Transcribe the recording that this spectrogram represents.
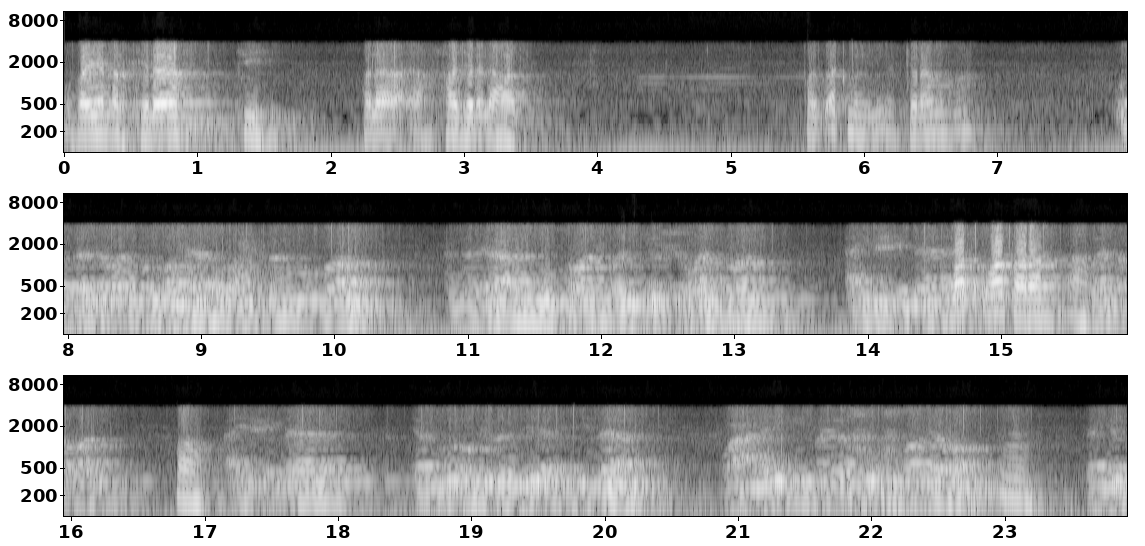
وبينا الخلاف فيه فلا حاجة للإعادة طيب أكمل الكلام وذكر الفقهاء رحمهم الله أن جعل المقام والكرش وترا أي حبالا وط- وطرا آه. آه. أي حبالا يكون بمنزلة الإمام وعليه فيكون ظاهرا. لكن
